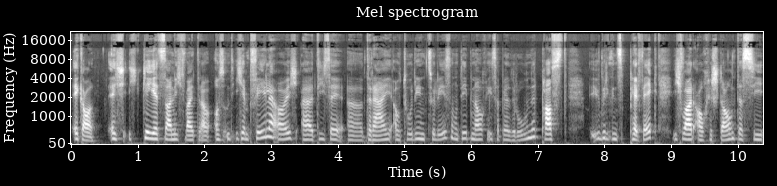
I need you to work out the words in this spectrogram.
egal ich, ich gehe jetzt da nicht weiter aus. Und ich empfehle euch, äh, diese äh, drei Autorinnen zu lesen und eben auch Isabel Rohner. Passt übrigens perfekt. Ich war auch erstaunt, dass sie,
